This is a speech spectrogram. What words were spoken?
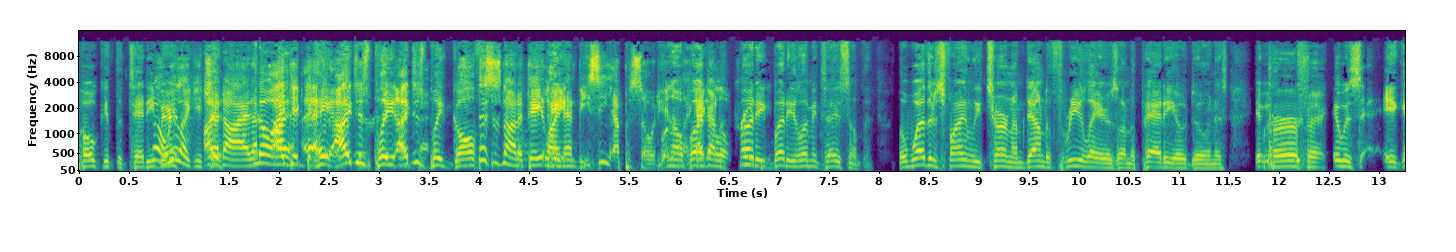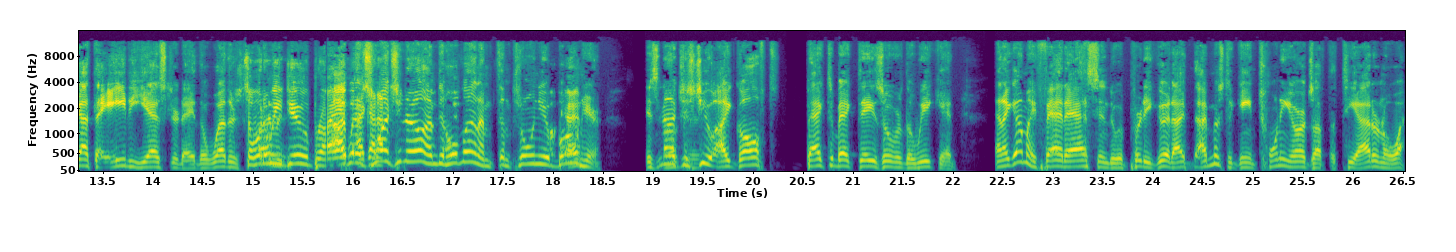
poke at the teddy No, bear. we like each I- other. I, no, I, I, did. Hey, I just played. I just played golf. This is not a Dateline Hey. NBC episode here. No, Like, I buddy, got a little buddy, creepy. buddy. Let me tell you something. The weather's finally turned. I'm down to three layers on the patio doing this. It was Perfect. It was. It got to 80 yesterday. The weather's. So what do we do, Brian? I, I just gotta- want you to know. I'm hold on. I'm, I'm throwing you a Okay. bone here. It's not just you. I golfed back to back days over the weekend, and I got my fat ass into it pretty good. I I must have gained 20 yards off the tee. I don't know why,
